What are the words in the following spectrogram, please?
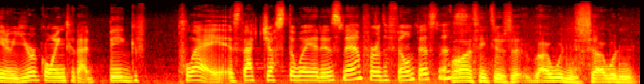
You know, you're going to that big play. Is that just the way it is now for the film business? Well, I think there's a. I wouldn't say I wouldn't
